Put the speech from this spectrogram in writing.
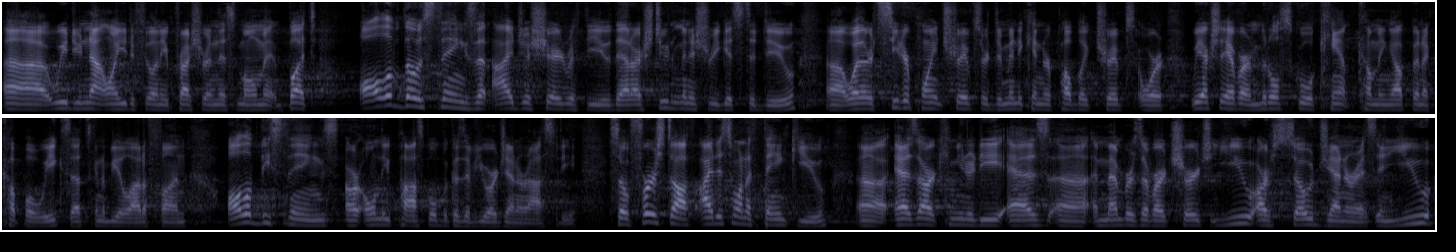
uh, we do not want you to feel any pressure in this moment. But all of those things that I just shared with you that our student ministry gets to do, uh, whether it's Cedar Point trips or Dominican Republic trips, or we actually have our middle school camp coming up in a couple weeks. That's going to be a lot of fun. All of these things are only possible because of your generosity. So, first off, I just want to thank you uh, as our community, as uh, members of our church. You are so generous, and you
